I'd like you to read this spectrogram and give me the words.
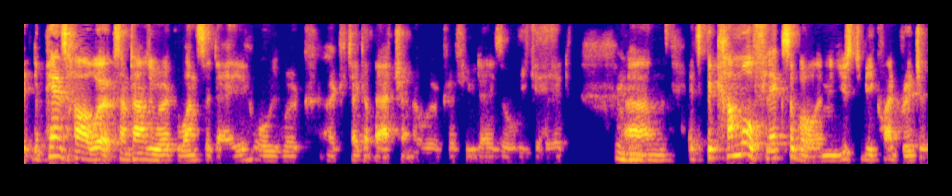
it depends how I work. Sometimes we work once a day, or we work, I take a batch and I work a few days or a week ahead. Mm-hmm. Um, it's become more flexible. I mean, it used to be quite rigid.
